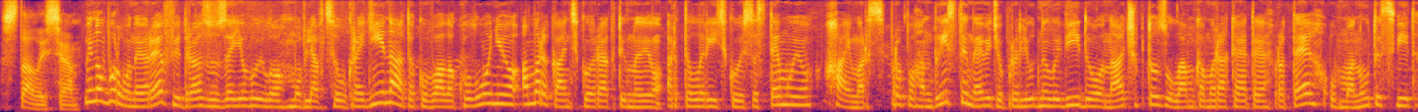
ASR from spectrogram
сталися. Міноборони РФ відразу заявило, мовляв, це Україна атакувала колонію американською реактивною артилерійською системою Хаймарс. Пропагандисти навіть оприлюднили відео, начебто з уламками ракети. Проте обманути світ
